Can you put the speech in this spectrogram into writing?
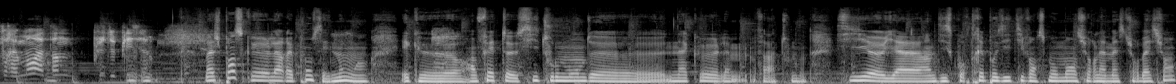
vraiment atteindre plus de plaisir. Bah, je pense que la réponse est non, hein. et que en fait, euh, si tout le monde euh, n'a que, la... enfin tout le monde, si euh, il y a un discours très positif en ce moment sur la masturbation,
